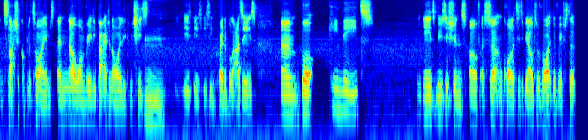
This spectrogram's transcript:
and Slash a couple of times, and no one really batted an eyelid, which is Mm. is, is, is incredible as is. Um, but he needs he needs musicians of a certain quality to be able to write the riffs that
